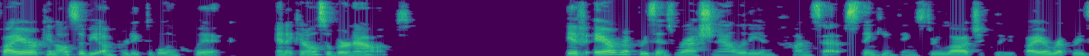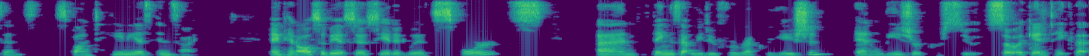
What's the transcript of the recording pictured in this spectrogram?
Fire can also be unpredictable and quick, and it can also burn out. If air represents rationality and concepts, thinking things through logically, fire represents spontaneous insight and can also be associated with sports and things that we do for recreation and leisure pursuits. So again, take that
